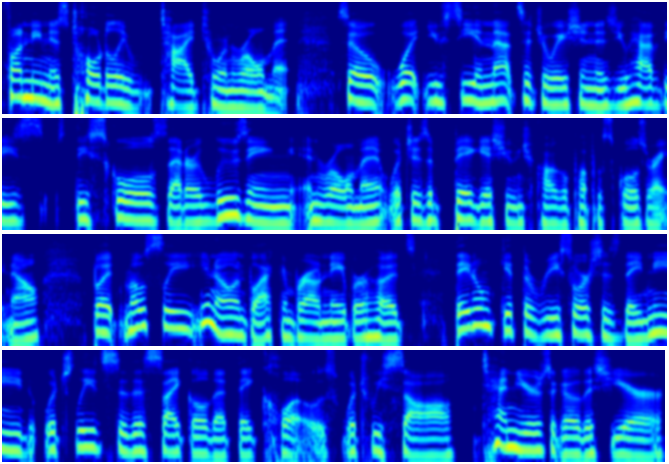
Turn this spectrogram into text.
funding is totally tied to enrollment. So what you see in that situation is you have these these schools that are losing enrollment, which is a big issue in Chicago public schools right now, but mostly, you know, in black and brown neighborhoods, they don't get the resources they need, which leads to this cycle that they close, which we saw 10 years ago this year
